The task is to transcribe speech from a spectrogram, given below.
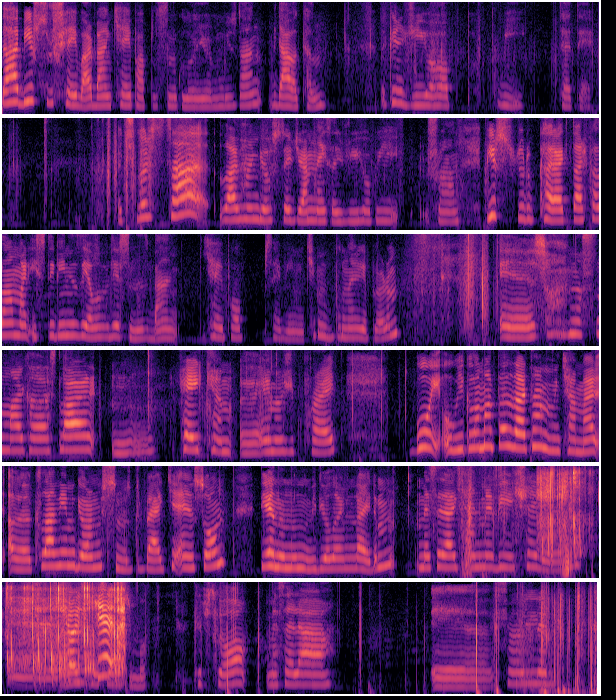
daha bir sürü şey var. Ben K-pop'lısını kullanıyorum. Bu yüzden bir daha bakalım. Bakın J-Hop V TT. Açılırsa zaten göstereceğim. Neyse J-Hop'u şu an bir sürü karakter falan var. İstediğinizi yapabilirsiniz. Ben K-pop sevdiğim için bunları yapıyorum. Ee, sonrasında arkadaşlar hmm, Fake em, Emoji Pride bu uygulamada zaten mükemmel. Ee, Klavyemi görmüşsünüzdür belki. En son Diana'nın videolarındaydım. Mesela kendime bir şey veriyorum. Şöyle bu. Kırışıyor. Mesela ee, şöyle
